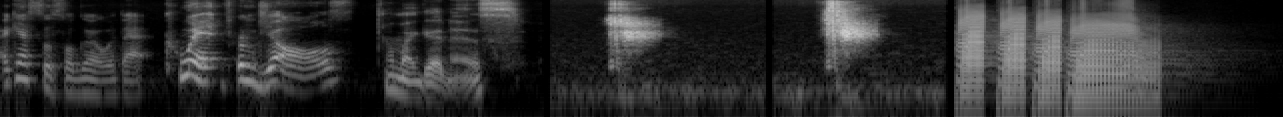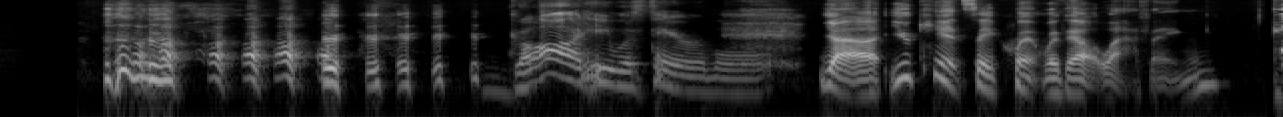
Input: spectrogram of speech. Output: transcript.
I guess this will go with that. Quint from Jaws. Oh my goodness. God, he was terrible. Yeah, you can't say Quint without laughing.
